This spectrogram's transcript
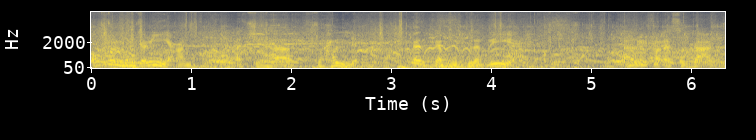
اقتلهم جميعا. الشهاب تحلق اركب مثل الريح الفرس تعدو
